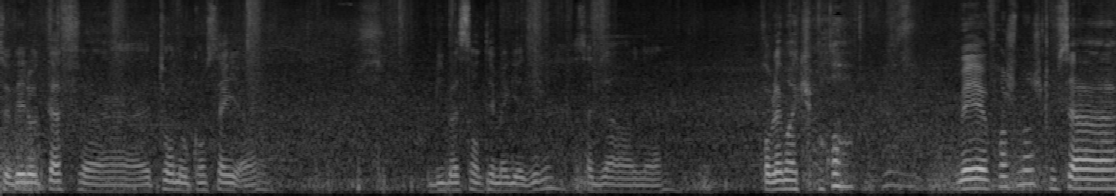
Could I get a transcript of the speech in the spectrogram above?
ce vélo de taf tourne au conseil Biba Santé Magazine. Ça devient un problème récurrent. Mais franchement, je trouve ça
